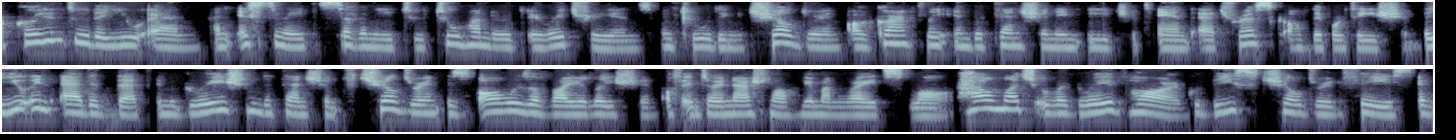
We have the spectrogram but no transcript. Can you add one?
According to the UN, an estimated 70 to 200 Eritreans, including children, are currently in detention in Egypt and at risk of deportation. The UN added that immigration detention of children is always a violation of international human rights law. How much of a grave harm could these children face if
